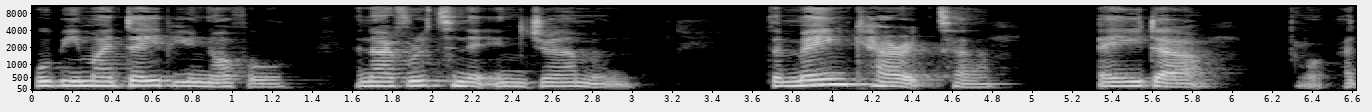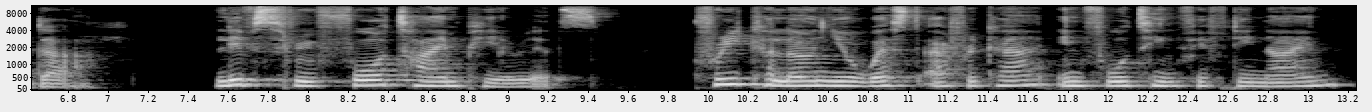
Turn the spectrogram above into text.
will be my debut novel, and I've written it in German. The main character, Ada or Ada, lives through four time periods pre colonial West Africa in 1459,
